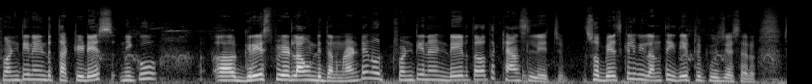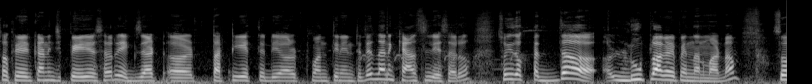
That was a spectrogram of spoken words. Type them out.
twenty nine to thirty days నీకు గ్రేస్ పీరియడ్ లా ఉండిద్ది అనమాట. అంటే నువ్వు ట్వంటీ నైన్ డే తర్వాత క్యాన్సిల్ చేయొచ్చు. సో బేసికలీ వీళ్ళంతా ఇదే ట్రిక్ యూజ్ చేశారు. సో క్రెడిట్ కార్డ్ నుంచి పే చేశారు. Exact thirty eighth day or twenty ninth day దాన్ని క్యాన్సిల్ చేశారు. సో ఇది ఒక పెద్ద లూప్ లాగా అయిపోయింది అనమాట సో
